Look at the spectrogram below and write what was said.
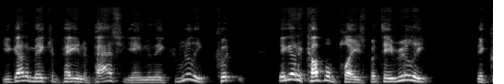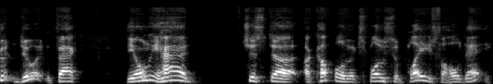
you got to make it pay in the passing game. And they really couldn't they got a couple plays, but they really they couldn't do it. In fact, they only had just uh, a couple of explosive plays the whole day.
